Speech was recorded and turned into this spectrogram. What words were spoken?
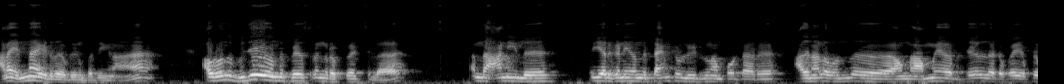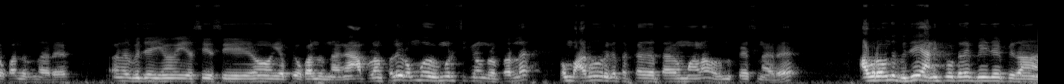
ஆனால் என்ன ஆகிடுது அப்படின்னு பார்த்தீங்கன்னா அவர் வந்து விஜய் வந்து பேசுகிறங்கிற பேச்சில் அந்த அணில் ஏற்கனவே வந்து டைம் டூ லீட்லாம் போட்டார். அதனால வந்து அவங்க அம்மையார் ஜெயலலிதா போய் எப்படி உட்காந்துருந்தாரு அந்த விஜயும் எஸ்சிஎஸ்சியும் எப்படி உட்காந்துருந்தாங்க அப்பெல்லாம் சொல்லி ரொம்ப விமர்சிக்கணுங்கிற பேரில் ரொம்ப அருவருக்கத்தக்க தரமாலாம் அவர் வந்து பேசினார். அவர் வந்து விஜய் அனுப்பி விட்டதே பிஜேபி தான்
